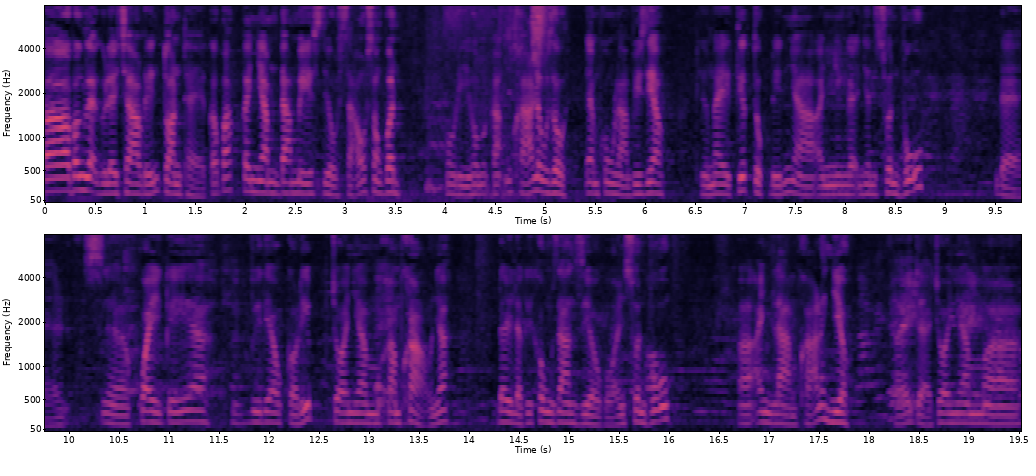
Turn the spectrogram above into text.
À, vâng lại gửi lời chào đến toàn thể các bác canh em đam mê diều sáo song vân. Hồi thì hôm nay cũng khá lâu rồi em không làm video. Thì hôm nay tiếp tục đến nhà anh nghệ nhân Xuân Vũ để ờ, quay cái ờ, video clip cho anh em tham khảo nhé. Đây là cái không gian diều của anh Xuân Vũ. À, anh làm khá là nhiều đấy để cho anh em uh,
